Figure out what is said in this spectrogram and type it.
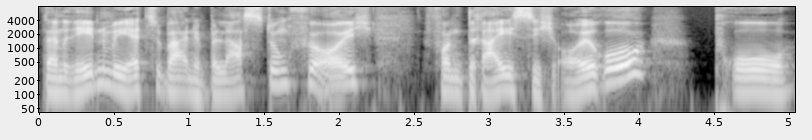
dann reden wir jetzt über eine Belastung für euch von 30 Euro pro,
